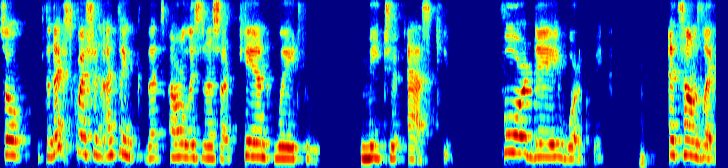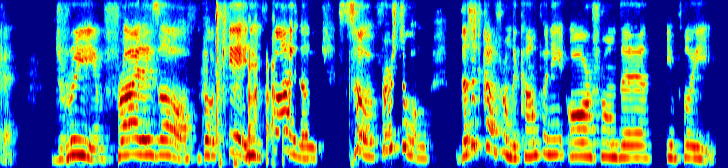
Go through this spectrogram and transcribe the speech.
so the next question, I think that our listeners are can't wait for me to ask you. Four day work week. It sounds like a dream. Fridays off. Okay, finally. So first of all, does it come from the company or from the employee?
